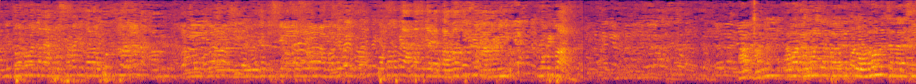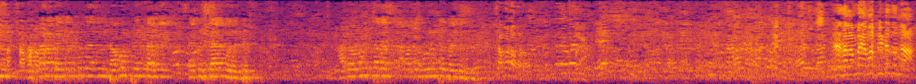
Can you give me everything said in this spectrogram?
আমি ধন্যবাদ জানাই আপনার সবাইকে যারা উপস্থিত হয়েছেন। আমি আমার অনুরোধ জানাচ্ছি, আপনারা ব্যাংকের একজন ডাবল প্লেনটাকে একটু শেয়ার করে দেন আমি অনুরোধ জানাচ্ছি আমাদের ভলান্টিয়ার ভাইদেরকে এ সালাম ভাই আমার প্লেটে তো না হয়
